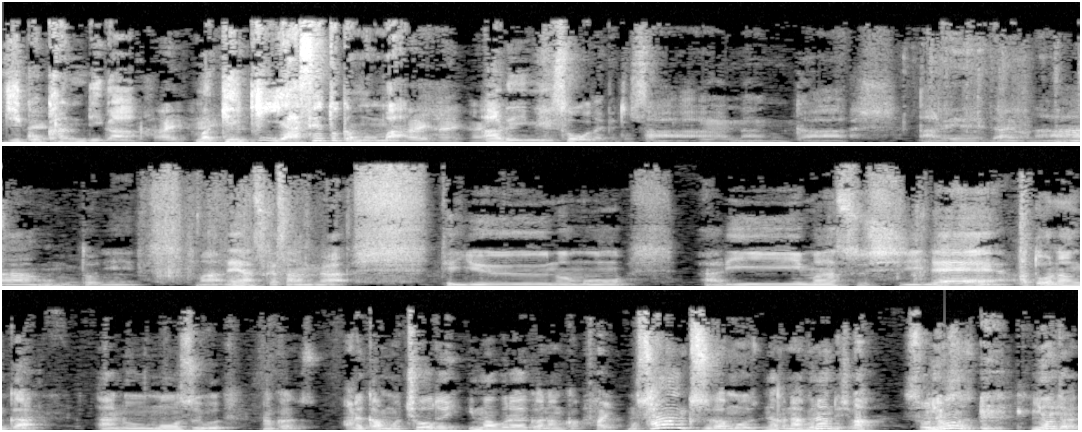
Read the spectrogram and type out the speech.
自己管理が。はいまあ、激痩せとかも、まあ、はいはいはい。ある意味そうだけどさ、うんなんか、あれだよな、本当に。まあね、アスカさんが、っていうのもありますしね。あとはなんか、あの、もうすぐ、なんか、あれか、もうちょうど今ぐらいかなんか、はい。もうサンクスがもうなんかなくなるんでしょ？あ、そうです。日本、日本では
